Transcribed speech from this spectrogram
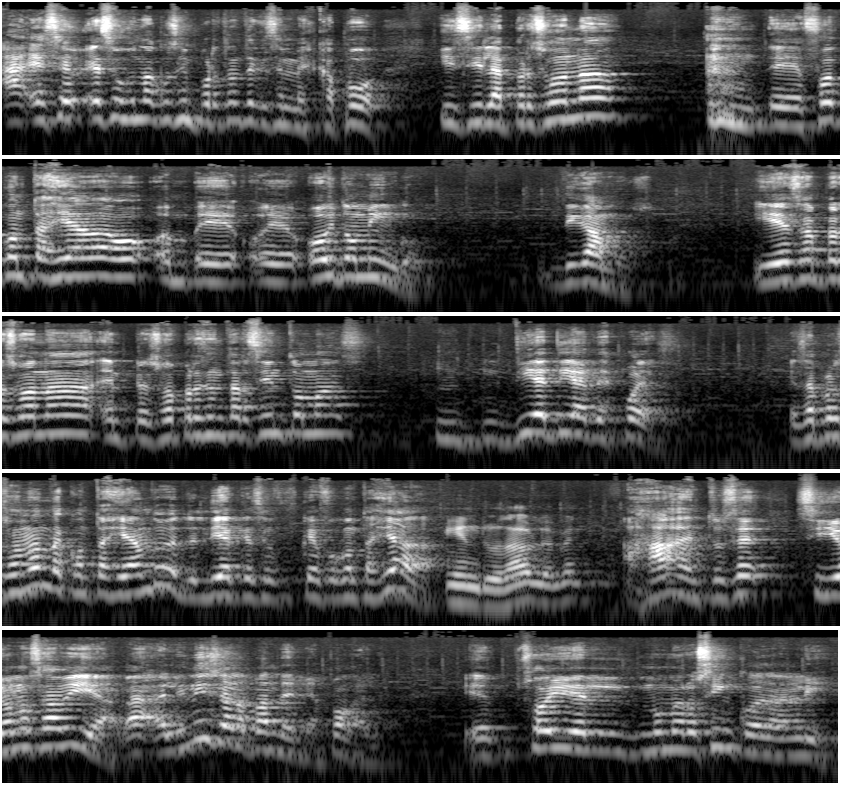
Ah, ese- esa es una cosa importante que se me escapó. Y si la persona eh, fue contagiada eh, eh, hoy domingo, digamos, y esa persona empezó a presentar síntomas mm, 10 días después, esa persona anda contagiando desde el día que, se- que fue contagiada. Indudablemente. Ajá, entonces, si yo no sabía, va, al inicio de la pandemia, póngale, eh, soy el número 5 de Danlí.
